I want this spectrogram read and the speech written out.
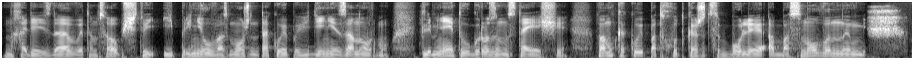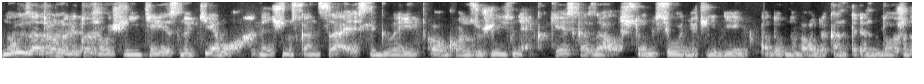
находясь да, в этом сообществе, и принял, возможно, такое поведение за норму. Для меня это угроза настоящая. Вам какой подход кажется более обоснованным? Ну, вы затронули тоже очень интересную тему. Начну с конца. Если говорить про угрозу жизни, как я и сказал, что на сегодняшний день подобного рода контент должен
